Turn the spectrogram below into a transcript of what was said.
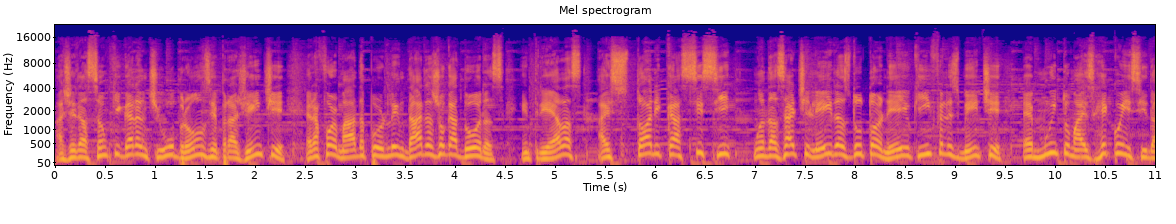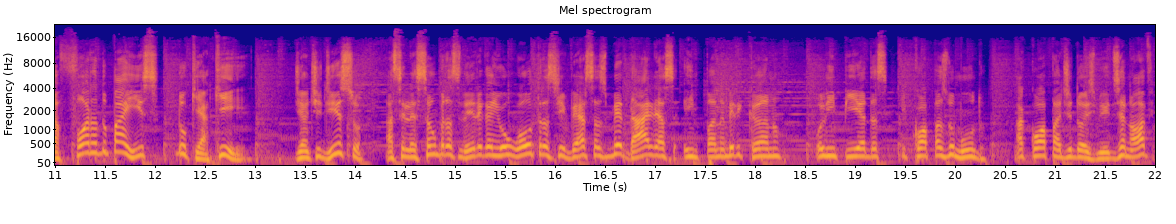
A geração que garantiu o bronze pra gente era formada por lendárias jogadoras, entre elas a histórica Cici, uma das artilheiras do torneio que infelizmente é muito mais reconhecida fora do país do que aqui. Diante disso, a seleção brasileira ganhou outras diversas medalhas em Pan-Americano, Olimpíadas e Copas do Mundo. A Copa de 2019,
